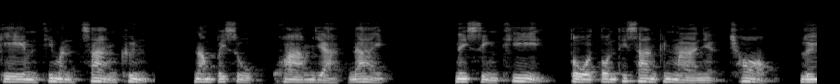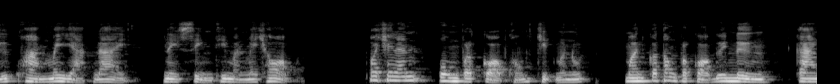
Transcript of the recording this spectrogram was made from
เกมที่มันสร้างขึ้นนำไปสู่ความอยากได้ ในสิ่งที่ ตัวตนที่สร้างขึ้นมาเนี่ยชอบ หรือความไม่อยากได้ในสิ่งที่มันไม่ชอบ เพราะฉะนั้นองค์ประกอบของจิตมนุษย์ มันก็ต้องประกอบด้วยหนึ่งการ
